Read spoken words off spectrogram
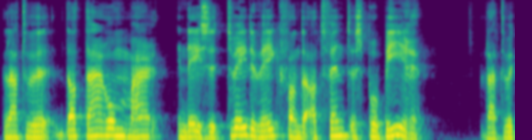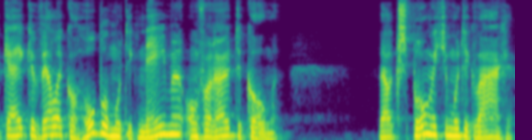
Laten we dat daarom maar in deze tweede week van de Advent eens proberen. Laten we kijken welke hobbel moet ik nemen om vooruit te komen. Welk sprongetje moet ik wagen?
